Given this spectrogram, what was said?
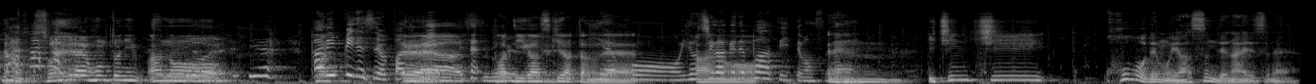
ん。でもそれぐらい本当にあのパリピですよパリピ。えーパーティーが好きだったので。いやもう命がけでパーティー行ってますね。うん一日ほぼでも休んでないですね。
